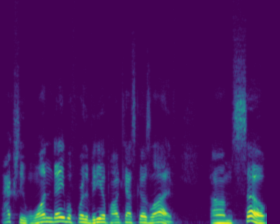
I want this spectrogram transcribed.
actually one day before the video podcast goes live. Um, so,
